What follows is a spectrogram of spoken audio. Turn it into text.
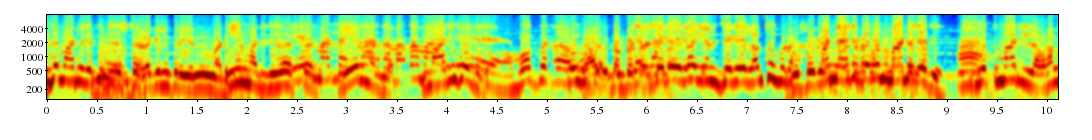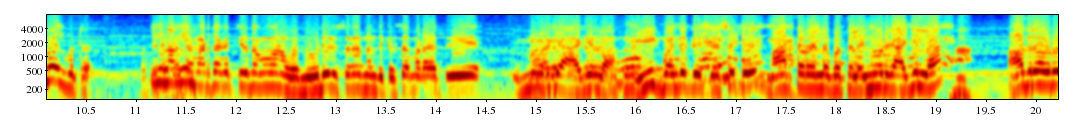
ಇದ ಮಾಡಿ ಹೋಗೈತೆ ಅಷ್ಟೇ ಬೆಳಗ್ಗಿಲಿಂದ ಏನೇನ್ ಮಾಡಿ ಏನ್ ಮಾಡಿದ್ರಿ? ಇದು ಏನ್ ಮಾಡಿಲ್ಲ ಮಾಡಿ ಹೋದ್ರು complete ಜಗ ಇಲ್ಲ ಏನ್ ಜಗ ಇಲ್ಲ ಅಂತ ಹೋಗ್ಬಿಟ್ರು. ಮೊನ್ನೆ ಅಲ್ಲಿದ್ದ ಬಂದ್ ಮಾಡಿದ್ರಿ ಇವತ್ತು ಮಾಡ್ಲಿಲ್ಲ ಅವ್ರು ಹಂಗ ಹೋಗ್ಬಿಟ್ರು. ಈಗ ನಾವ್ ಏನ್ ಮಾಡ್ದಾಗತ್ತೀವಿ ನಾವು. ನೋಡಿರಿ ಸರ್ ನಮ್ದು ಕೆಲಸ ಮಾಡಾಕತ್ತೀವಿ. ಇನ್ನೂರಿಗೆ ಆಗಿಲ್ಲ. ಈಗ ಬಂದೈತಿ ಮಾಡ್ತಾರ ಮಾಡ್ತಾರೋ ಇಲ್ಲ ಗೊತ್ತಿಲ್ಲ. ಇನ್ನೂರಿಗೆ ಆಗಿಲ್ಲ. ಆದ್ರೆ ಅವರು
